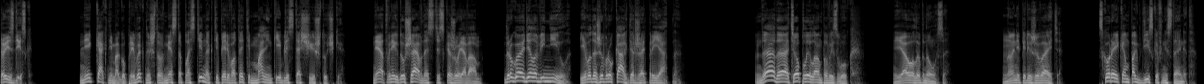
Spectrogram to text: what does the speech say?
То есть диск. Никак не могу привыкнуть, что вместо пластинок теперь вот эти маленькие блестящие штучки. Нет в них душевности, скажу я вам. Другое дело винил, его даже в руках держать приятно. Да-да, теплый ламповый звук. Я улыбнулся. Но не переживайте. Скоро и компакт-дисков не станет.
